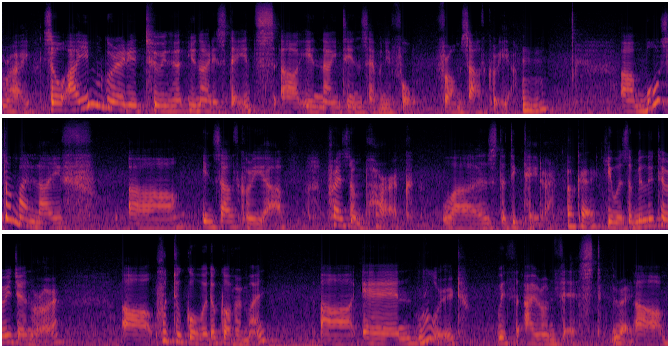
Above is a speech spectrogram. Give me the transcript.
Right. So I immigrated to the United States uh, in 1974 from South Korea. Uh, most of my life uh, in South Korea, President Park was the dictator. Okay. He was a military general uh, who took over the government uh, and ruled with iron fist. Right. Um,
